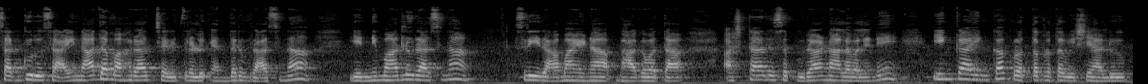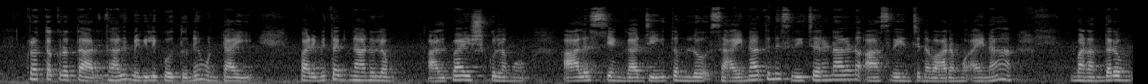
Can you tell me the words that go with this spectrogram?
సద్గురు సాయినాథ మహారాజ్ చరిత్రలు ఎందరు వ్రాసినా ఎన్ని మార్లు రాసినా శ్రీరామాయణ భాగవత అష్టాదశ పురాణాల వలనే ఇంకా ఇంకా క్రొత్త క్రొత్త విషయాలు క్రొత్త క్రొత్త అర్థాలు మిగిలిపోతూనే ఉంటాయి. పరిమిత జ్ఞానులం అల్పాయుష్కులము. ఆలస్యంగా జీవితంలో సాయినాథుని శ్రీచరణాలను ఆశ్రయించిన వారము అయినా మనందరం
